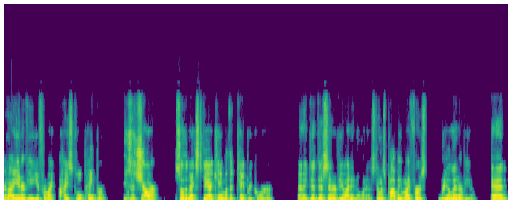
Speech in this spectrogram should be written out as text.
Could I interview you for my high school paper? He said, sure. So the next day I came with a tape recorder and I did this interview. I didn't know what I was doing. It was probably my first real interview. And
